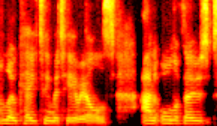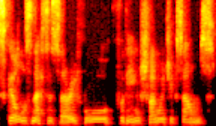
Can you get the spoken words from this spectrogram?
locating materials, and all of those skills necessary for for the English language exams.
